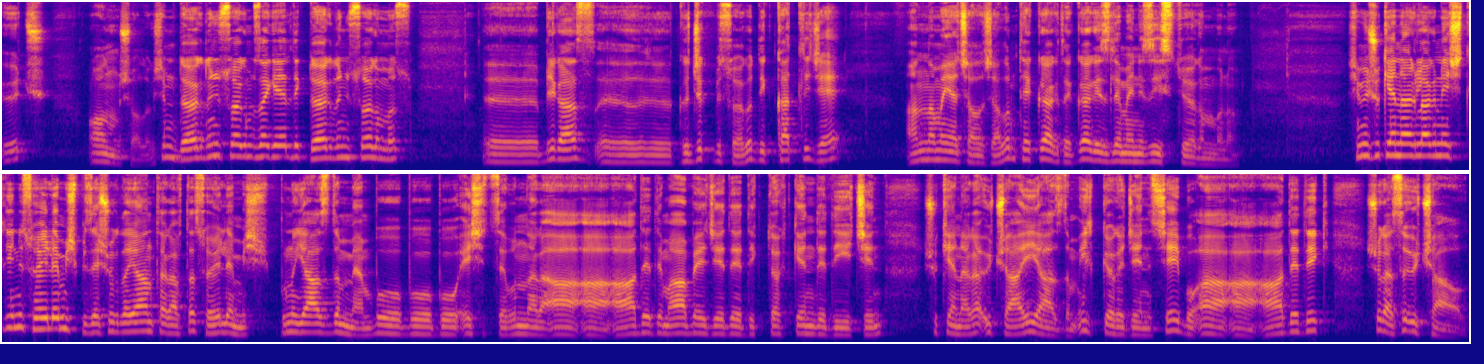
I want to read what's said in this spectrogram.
3 olmuş olur. Şimdi dördüncü sorumuza geldik. Dördüncü sorumuz e, biraz e, gıcık bir soru. Dikkatlice anlamaya çalışalım. Tekrar tekrar izlemenizi istiyorum bunu. Şimdi şu kenarların eşitliğini söylemiş bize. Şurada yan tarafta söylemiş. Bunu yazdım ben. Bu, bu, bu eşitse bunlara A, A, A dedim. A, B, C, D dikdörtgen dediği için şu kenara 3A'yı yazdım. İlk göreceğiniz şey bu. A, A, A dedik. Şurası 3A oldu.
